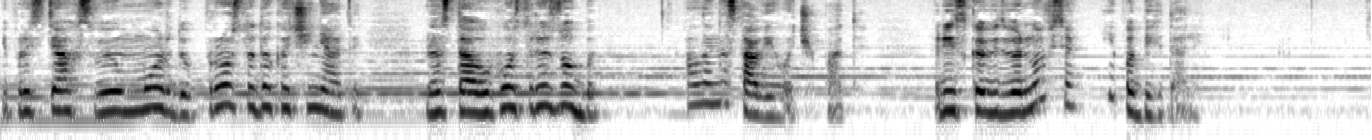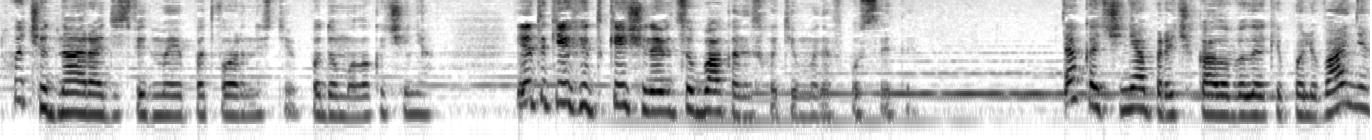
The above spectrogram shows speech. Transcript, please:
і простяг свою морду просто до каченяти, наставив гострі зуби, але не став його чіпати. Різко відвернувся і побіг далі. Хоч одна радість від моєї потворності, подумала коченя. Я таке хитке, що навіть собака не схотів мене вкусити. Так каченя перечекало велике полювання,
